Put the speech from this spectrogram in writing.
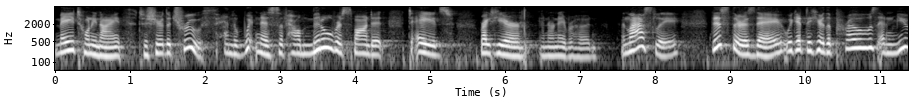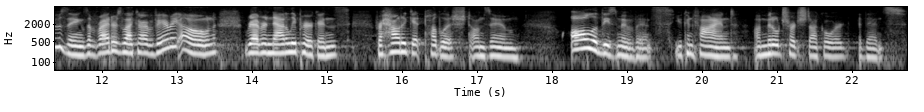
May 29th, to share the truth and the witness of how Middle responded to AIDS right here in our neighborhood. And lastly, this Thursday, we get to hear the prose and musings of writers like our very own Reverend Natalie Perkins for how to get published on Zoom. All of these movements you can find on middlechurch.org events.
